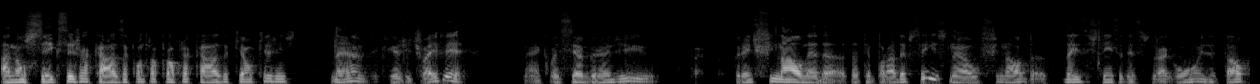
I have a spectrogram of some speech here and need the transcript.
A não ser que seja a casa contra a própria casa, que é o que a gente, né, que a gente vai ver. Né, que vai ser a grande. grande final né, da, da temporada deve ser isso, né? O final da, da existência desses dragões e tal.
